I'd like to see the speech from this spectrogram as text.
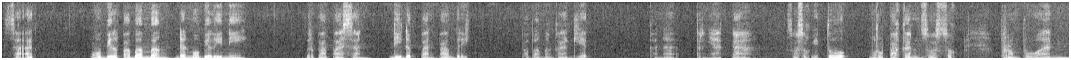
saat mobil Pak Bambang dan mobil ini berpapasan di depan pabrik. Pak Bambang kaget karena ternyata sosok itu merupakan sosok perempuan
